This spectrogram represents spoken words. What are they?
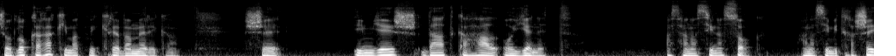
שעוד לא קרה כמעט מקרה באמריקה, שאם יש דעת קהל עוינת, אז הנשיא נסוג. הנשיא מתחשב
